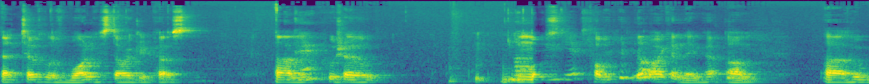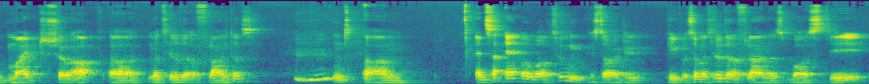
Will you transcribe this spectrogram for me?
a total of one historical person um, Okay. who shall most probably no, I can name her. Um, uh, who might show up? Uh, Matilda of Flanders. Mm-hmm. And, um, and so, eh, oh, well, two historical people. So Matilda of Flanders was the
